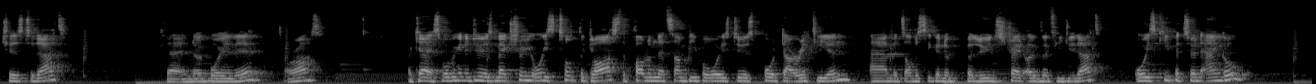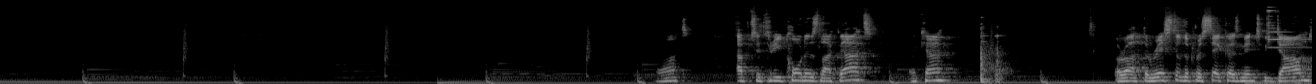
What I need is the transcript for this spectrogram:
cheers to that. Okay, no boy there. All right. Okay, so what we're going to do is make sure you always tilt the glass. The problem that some people always do is pour directly in. Um, it's obviously going to balloon straight over if you do that. Always keep it to an angle. All right, up to three quarters like that. Okay. All right, the rest of the Prosecco is meant to be downed.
